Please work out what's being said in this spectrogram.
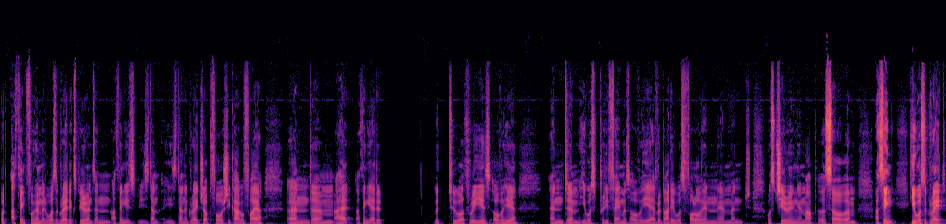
but I think for him it was a great experience, and I think he's he's done he's done a great job for Chicago Fire. And um, I had I think he had a good two or three years over here, and um, he was pretty famous over here. Everybody was following him and was cheering him up. Uh, so um, I think he was a great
